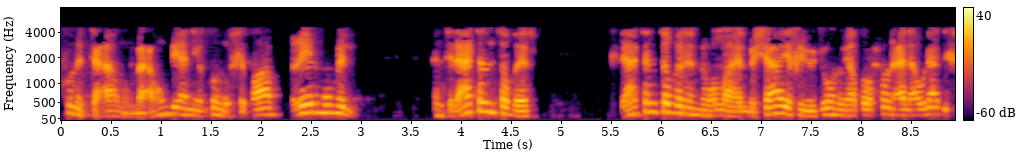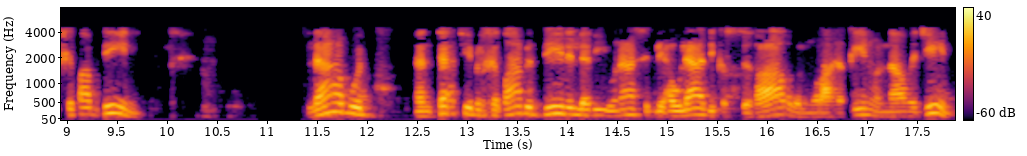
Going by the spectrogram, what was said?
يكون التعامل معهم بأن يكون الخطاب غير ممل. أنت لا تنتظر لا تنتظر أنه والله المشايخ يجون ويطرحون على أولادك خطاب ديني لابد أن تأتي بالخطاب الديني الذي يناسب لأولادك الصغار والمراهقين والناضجين.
